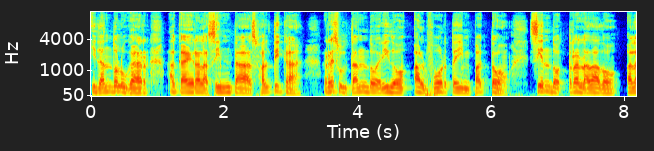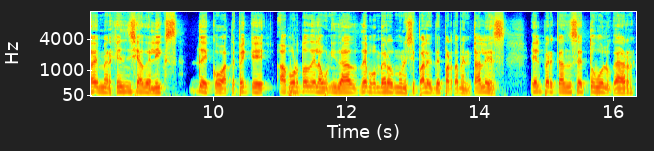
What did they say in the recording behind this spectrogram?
y dando lugar a caer a la cinta asfáltica, resultando herido al fuerte impacto, siendo trasladado a la emergencia del IX de Coatepeque a bordo de la unidad de bomberos municipales departamentales. El percance tuvo lugar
